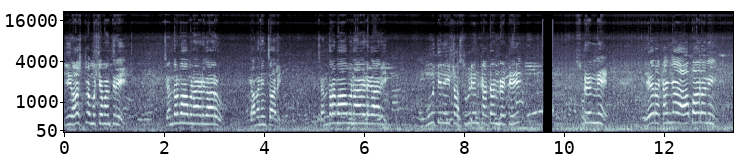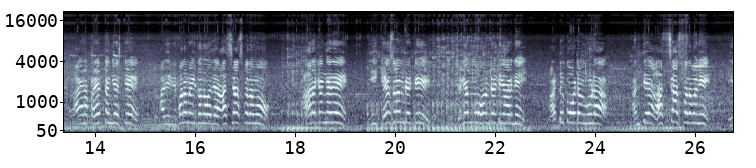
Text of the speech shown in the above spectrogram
ఈ రాష్ట్ర ముఖ్యమంత్రి చంద్రబాబు నాయుడు గారు గమనించాలి. చంద్రబాబు నాయుడు గారి మూతిని ఇట్లా సూర్యునికి అడ్డం పెట్టి సూర్యున్ని ఏ రకంగా ఆపాలని ఆయన ప్రయత్నం చేస్తే అది విఫలమవుతుందో అది హాస్యాస్పదమో ఆ రకంగానే ఈ కేసులను పెట్టి జగన్మోహన్ రెడ్డి గారిని అడ్డుకోవడం కూడా అంతే హాస్యాస్పదమని ఈ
